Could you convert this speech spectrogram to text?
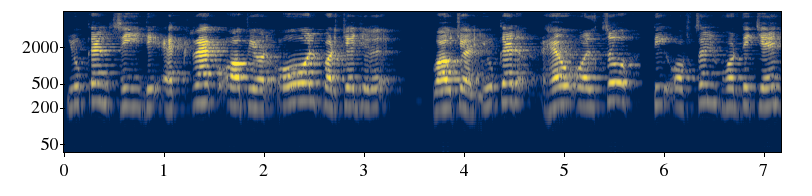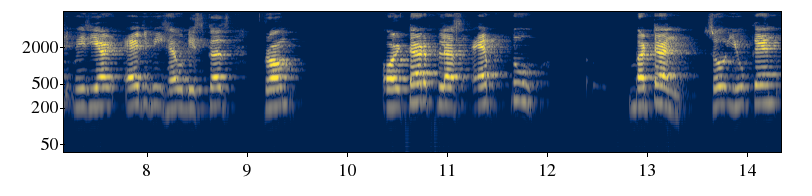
you can see the extract of your all purchase voucher. You can have also the option for the change period as we have discussed from alter plus f2 button. So you can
